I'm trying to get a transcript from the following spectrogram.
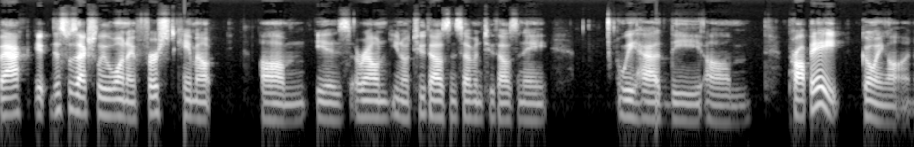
back it, this was actually the one I first came out um, is around you know 2007 2008 we had the um, prop 8 going on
